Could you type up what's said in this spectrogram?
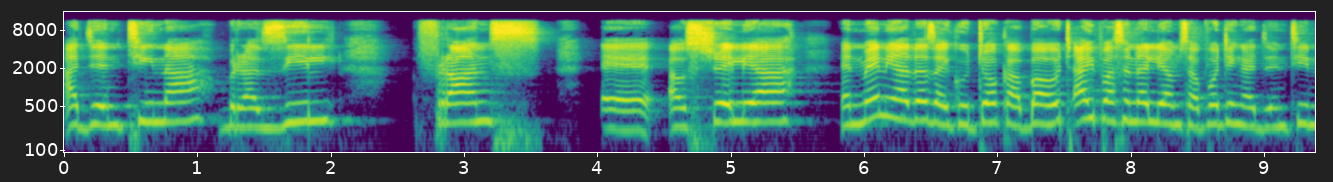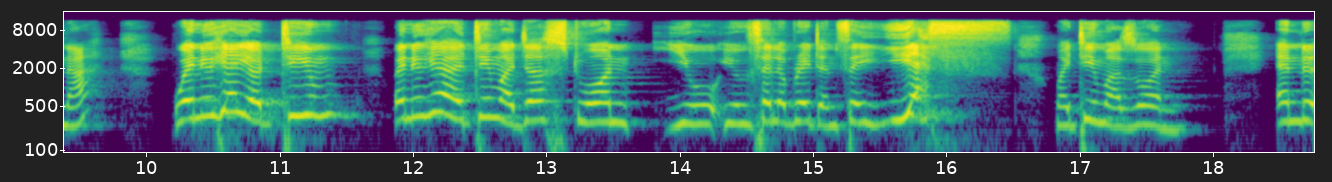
Argentina, Brazil, France, eh, Australia, and many others I could talk about. I personally am supporting Argentina. When you hear your team, when you hear a team had just won, you, you'll celebrate and say, Yes, my team has won. And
